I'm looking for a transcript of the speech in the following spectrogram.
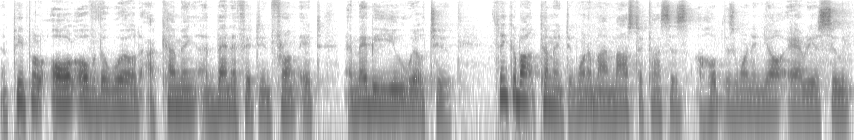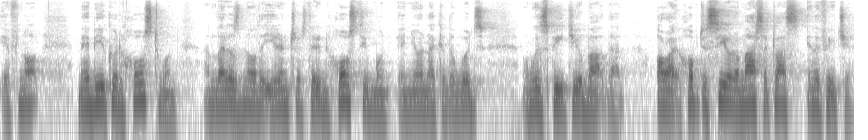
And people all over the world are coming and benefiting from it, and maybe you will too. Think about coming to one of my masterclasses. I hope there's one in your area soon. If not, maybe you could host one and let us know that you're interested in hosting one in your neck of the woods, and we'll speak to you about that. All right, hope to see you at a masterclass in the future.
